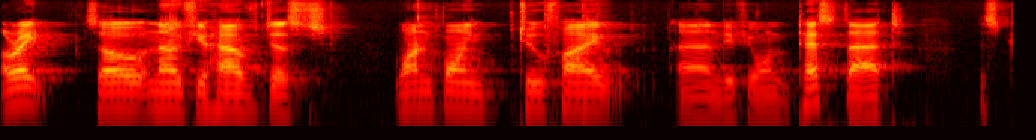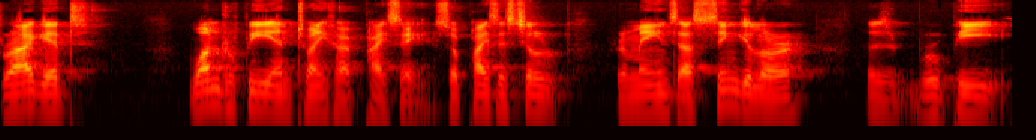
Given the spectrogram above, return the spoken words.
All right, so now if you have just 1.25 and if you want to test that, just drag it 1 rupee and 25 paise. So paise still remains as singular the rupee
